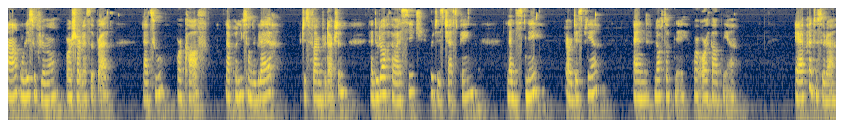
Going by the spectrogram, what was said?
un ou l'essoufflement, or shortness of breath, la toux, or cough, la production de glaire, which is phlegm production, la douleur thoracique, which is chest pain, la dyspnée, or dyspnea, and l'orthopnée, or orthopnea. Et après tout cela,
